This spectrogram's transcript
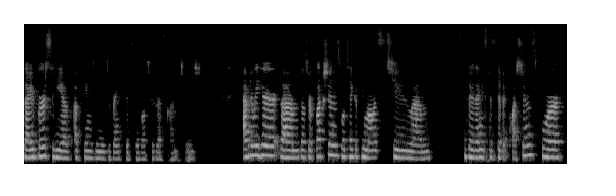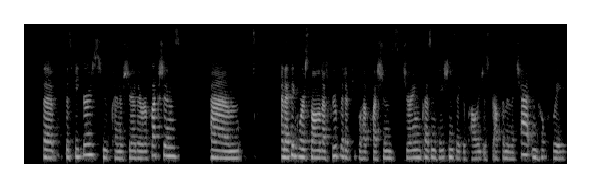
diversity of, of things we need to bring to the table to address climate change. After we hear um, those reflections, we'll take a few moments to um, if there's any specific questions for the, the speakers who kind of share their reflections. Um, and I think we're a small enough group that if people have questions during presentations, they could probably just drop them in the chat and hopefully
